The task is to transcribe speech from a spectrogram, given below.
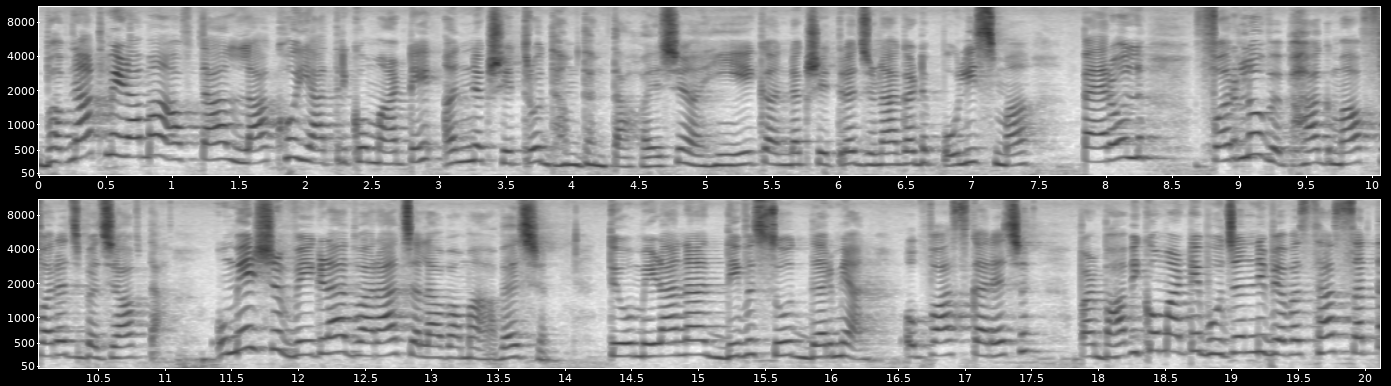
ભવનાથ મેળામાં આવતા લાખો યાત્રિકો માટે અન્ય ક્ષેત્રો ધમધમતા હોય છે. અહીં એક અન્ય ક્ષેત્ર જુનાગઢ પોલીસમાં પેરોલ ફરલો વિભાગમાં ફરજ બજાવતા ઉમેશ વેગડા દ્વારા ચલાવવામાં આવે છે. તેઓ મેળાના દિવસો દરમિયાન ઉપવાસ કરે છે, પણ ભાવિકો માટે ભોજનની વ્યવસ્થા સતત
